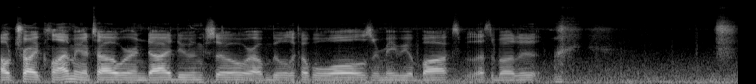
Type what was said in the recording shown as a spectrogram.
I'll try climbing a tower and die doing so, or I'll build a couple walls or maybe a box, but that's about it.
